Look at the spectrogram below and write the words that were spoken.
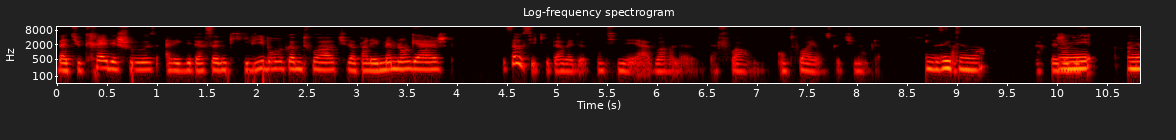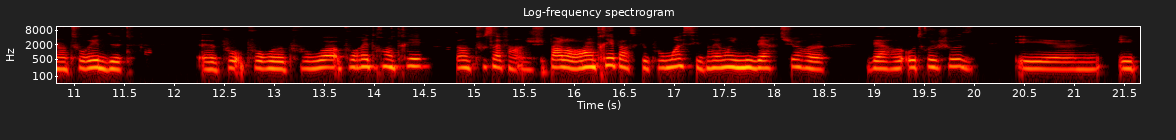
bah, tu crées des choses avec des personnes qui vibrent comme toi, tu vas parler le même langage. C'est ça aussi qui permet de continuer à avoir la, la foi en, en toi et en ce que tu mets en place. Exactement. Partager On du est, on est entouré de, euh, pour, pour, euh, pour, pour être rentré dans tout ça, enfin, je parle rentrer parce que pour moi, c'est vraiment une ouverture euh, vers autre chose. Et, euh, et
